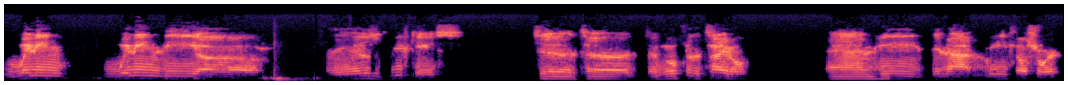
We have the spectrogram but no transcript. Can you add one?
winning winning the uh, it was a briefcase to to to go for the title, and he did not. He fell short,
